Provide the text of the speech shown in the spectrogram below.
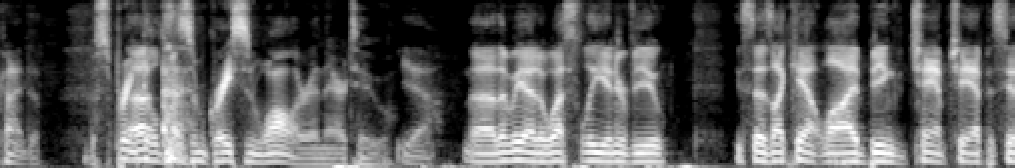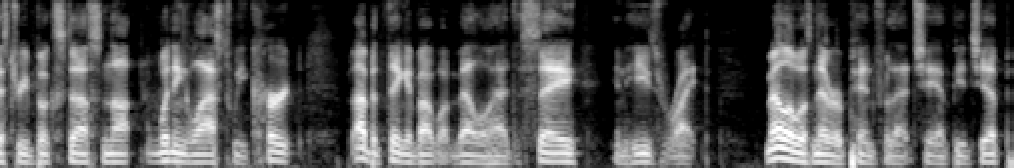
kind of. Sprinkled with some Grayson Waller in there too. Yeah. Uh, then we had a Wes Lee interview. He says, I can't lie. Being the champ champ is history book stuff's not winning last week hurt. But I've been thinking about what Melo had to say, and he's right. Melo was never pinned for that championship.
